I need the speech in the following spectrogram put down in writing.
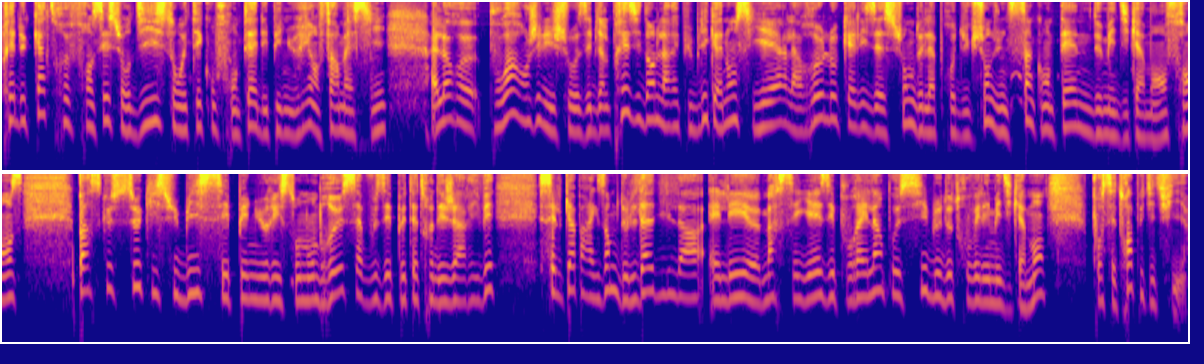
près de 4 Français sur 10 ont été confrontés à des pénuries en pharmacie. Alors, euh, pour arranger les choses, eh bien, le président de la République annonce hier la relocalisation de la production d'une cinquantaine de médicaments en France. Parce que ceux qui subissent ces pénuries sont nombreux, ça vous est peut-être déjà arrivé. C'est le cas par exemple de Dalila. Elle est euh, marseillaise et pour elle, impossible de trouver les médicaments pour ses trois petites filles.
